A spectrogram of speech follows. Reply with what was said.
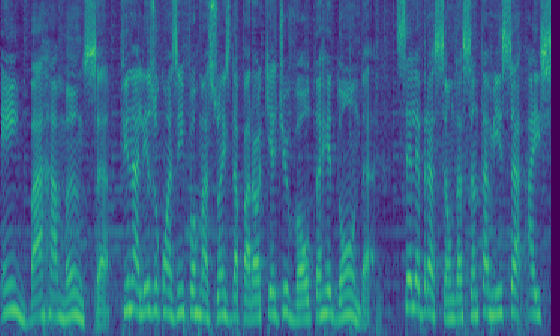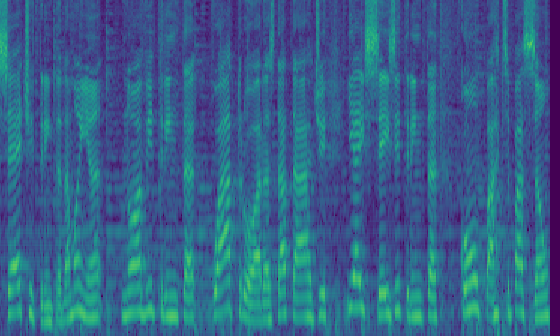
em Barra Mansa. Finalizo com as informações da paróquia de Volta Redonda celebração da Santa Missa às 7h30 da manhã, 9h30, 4 horas da tarde e às 6h30, com participação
